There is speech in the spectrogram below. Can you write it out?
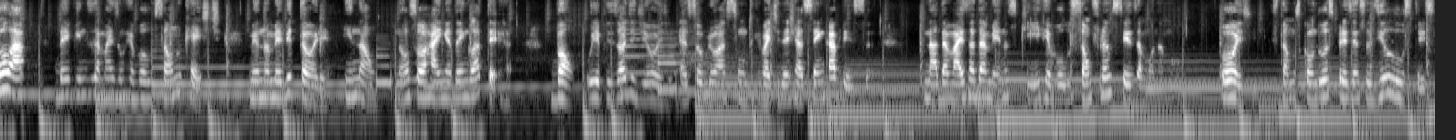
Olá, bem-vindos a mais um Revolução no Cast. Meu nome é Vitória e não, não sou a rainha da Inglaterra. Bom, o episódio de hoje é sobre um assunto que vai te deixar sem cabeça. Nada mais, nada menos que Revolução Francesa, mon amour. Hoje estamos com duas presenças ilustres,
